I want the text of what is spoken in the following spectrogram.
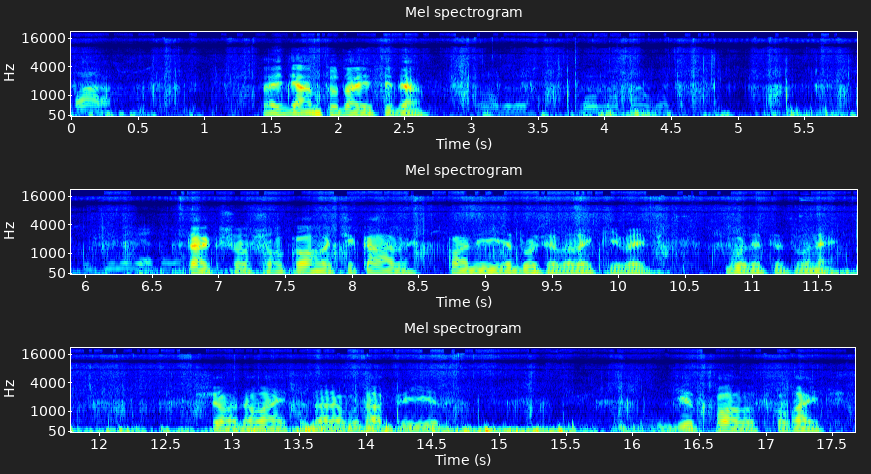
Пара. Та йдемо туди і підемо. Так що, що кого цікаве, коні є дуже великий вибір. Будете дзвонити. Все, давайте, зараз вода приїде. Дід холод, ховайтесь.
